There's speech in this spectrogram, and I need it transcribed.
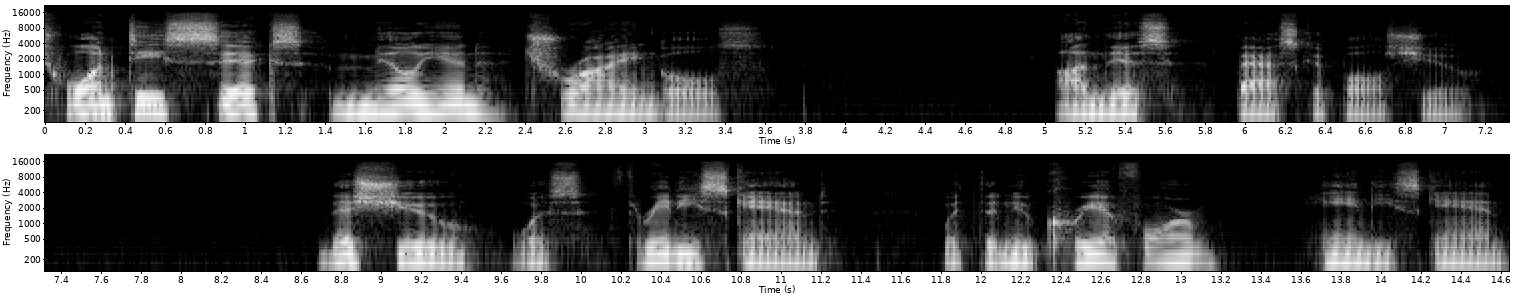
26 million triangles on this basketball shoe. This shoe was 3D scanned with the new Creaform Handy Scan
